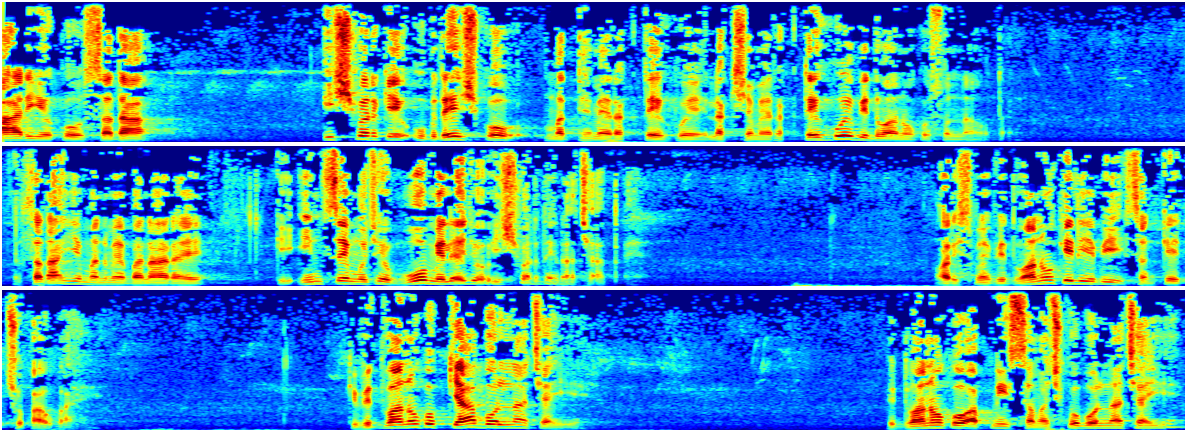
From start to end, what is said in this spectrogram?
आर्य को सदा ईश्वर के उपदेश को मध्य में रखते हुए, लक्ष्य में रखते हुए विद्वानों को सुनना होता है। सदा ये मन में बना रहे कि इनसे मुझे वो मिले जो ईश्वर देना चाहता है। और इसमें विद्वानों के लिए भी संकेत छुपा हुआ है कि विद्वानों को क्या बोलना चाहिए? विद्वानों को अपनी समझ को बोलना चाहिए।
